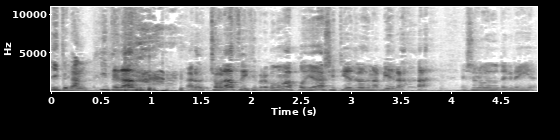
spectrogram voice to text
Y te dan. Y te dan. Claro, cholazo. Y dice, pero ¿cómo me has podido dar si estoy detrás de una piedra? Eso es lo que tú te creías.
